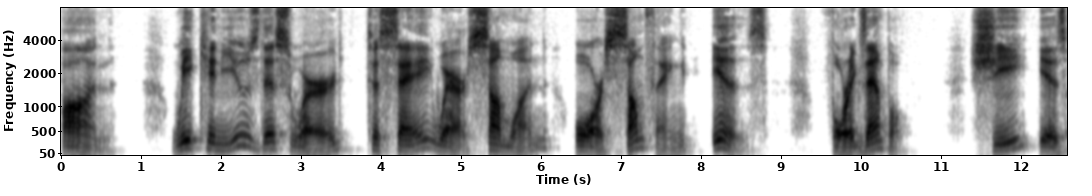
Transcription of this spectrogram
on. We can use this word to say where someone or something is. For example, she is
